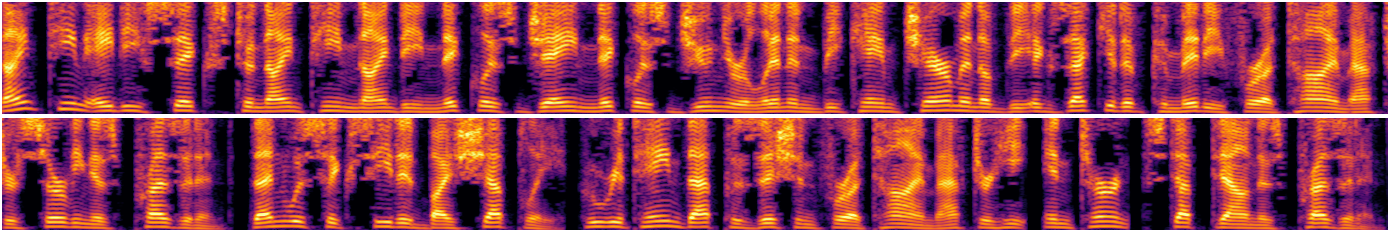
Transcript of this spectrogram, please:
1986–1990 Nicholas J. Nicholas Jr. Linen became chairman of the executive committee for a time after serving as president, then was succeeded by Shepley, who retained that position for a time after he, in turn, stepped down as president.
